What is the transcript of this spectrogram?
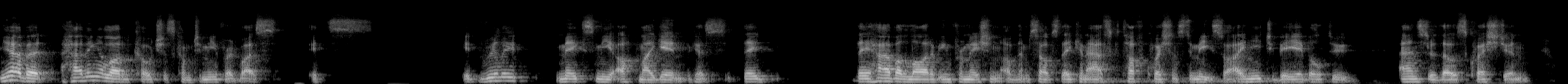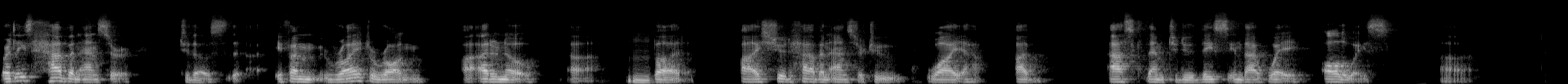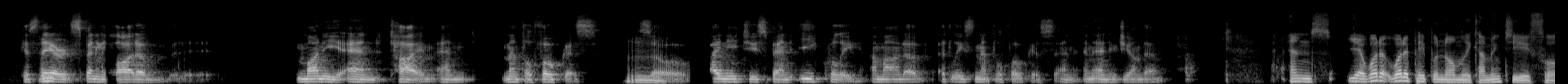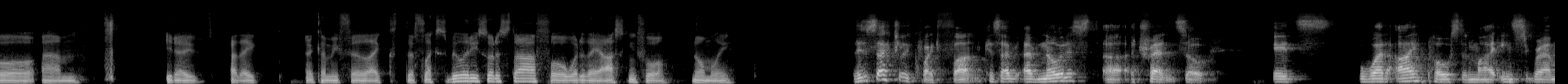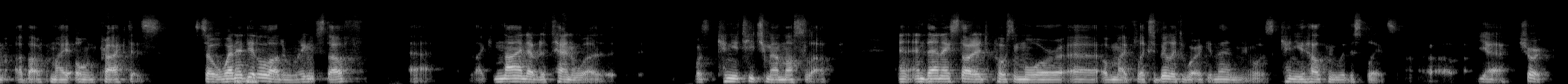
yeah but having a lot of coaches come to me for advice it's it really makes me up my game because they they have a lot of information of themselves. They can ask tough questions to me. So i need to be able to answer those questions or at least have an answer to those if I'm right or wrong, I, I don't know. Uh, mm. But I should have an answer to why I've asked them to do this in that way always. Because uh, they are spending a lot of money and time and mental focus. Mm. So I need to spend equally amount of at least mental focus and, and energy on them. And yeah, what are, what are people normally coming to you for? Um, you know, are they coming for like the flexibility sort of stuff, or what are they asking for normally? This is actually quite fun because I've I've noticed uh, a trend. So it's what I post on my Instagram about my own practice. So when I did Mm-hmm. a lot of ring stuff, uh, like nine out of ten was was can you teach me a muscle up? And, and then I started posting more uh, of my flexibility work, and then it was can you help me with the splits? Uh, yeah, sure.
